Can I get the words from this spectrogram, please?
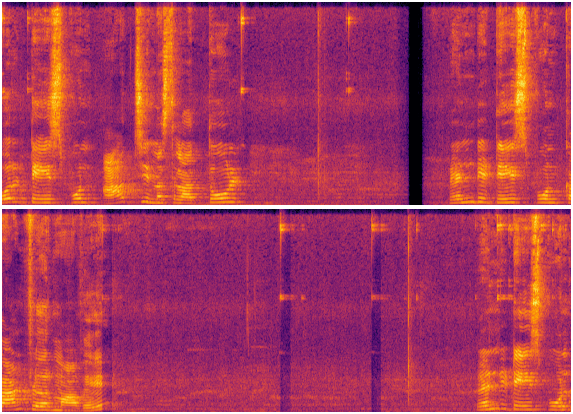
ஒரு டீஸ்பூன் ஆச்சி மசாலா தூள். ரெண்டு டீஸ்பூன் கார்ன்ஃப்ளவர் மாவு. ரெண்டு டீஸ்பூன்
